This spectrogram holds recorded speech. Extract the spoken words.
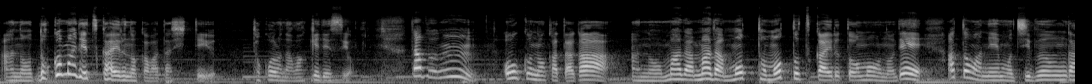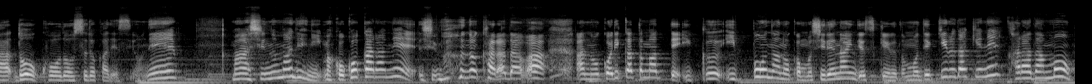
あのどこまで使えるのか私っていう。ところなわけですよ。多分多くの方があのまだまだもっともっと使えると思うのであとはねもう自分がどう行動するかですよね。まあ死ぬまでに、まあ、ここからね自分の体はあの凝り固まっていく一方なのかもしれないんですけれどもできるだけね体も、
